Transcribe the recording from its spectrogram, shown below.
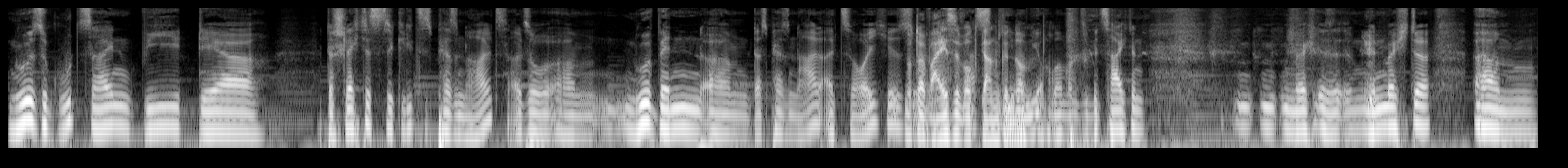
nur so gut sein wie der das schlechteste Glied des Personals. Also ähm, nur wenn ähm, das Personal als solches. Noch der Weise wird gern genommen. Wie auch immer man sie bezeichnen möchte, äh, nennen möchte. Ähm,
